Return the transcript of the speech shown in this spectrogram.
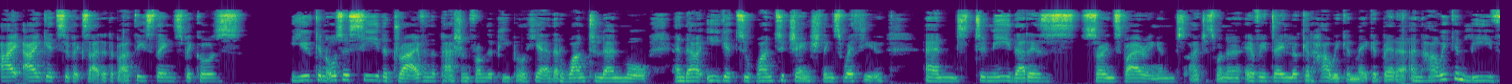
I, I get super excited about these things because you can also see the drive and the passion from the people here that want to learn more and they are eager to want to change things with you. And to me, that is so inspiring. And I just want to every day look at how we can make it better and how we can leave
